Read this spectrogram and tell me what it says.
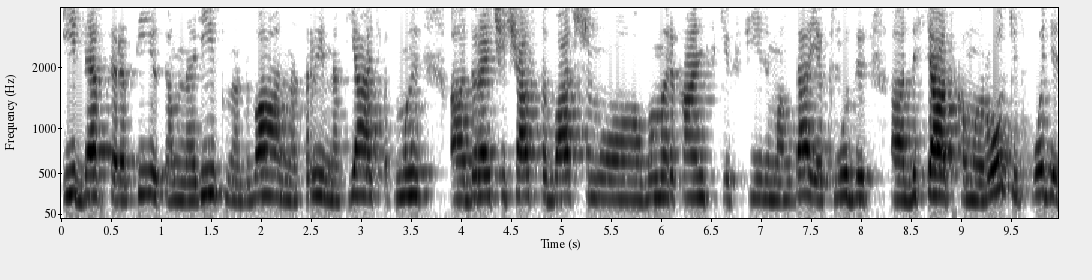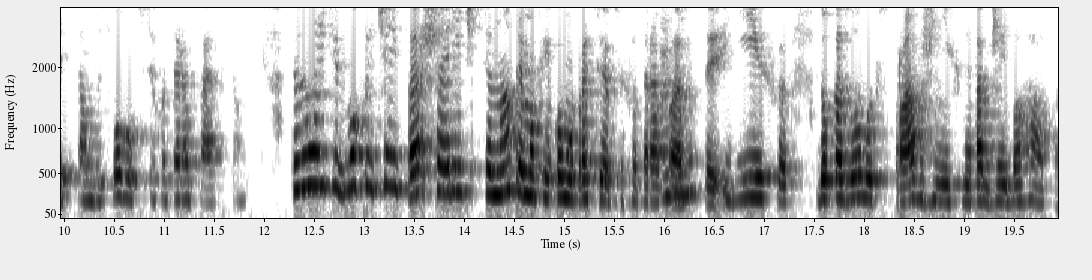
і йде в терапію там на рік, на два, на три, на п'ять. От ми, до речі, часто бачимо в американських фільмах, да, як люди десятками років ходять там до свого психотерапевта. Це залежить від двох речей. Перша річ це напрямок, в якому працює психотерапевт. Їх доказових, справжніх не так вже й багато.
